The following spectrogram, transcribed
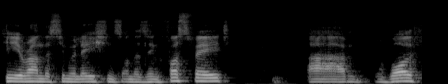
He ran the simulations on the zinc phosphate. Um, Wolf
